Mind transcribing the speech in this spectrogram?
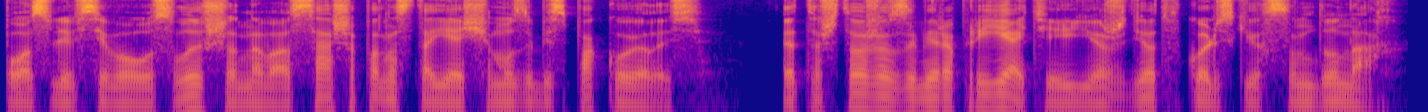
После всего услышанного Саша по-настоящему забеспокоилась. Это что же за мероприятие ее ждет в Кольских Сандунах?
